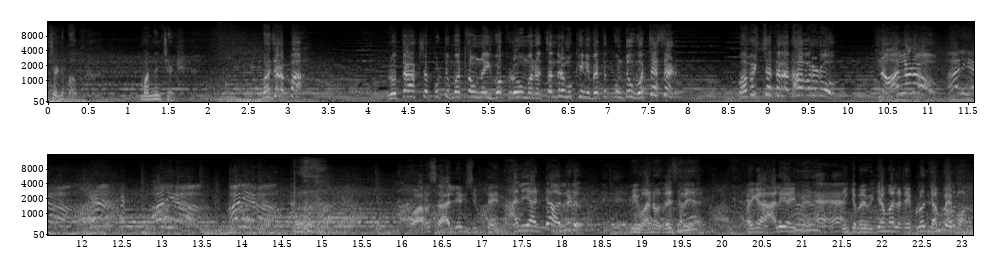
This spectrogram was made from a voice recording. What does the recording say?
మన్నించండి బాబు. మన్నించండి భజరప్ప రుద్రాక్ష పుట్టు మొత్తం ఉన్న యువకుడు మన చంద్రముఖిని వెతుక్కుంటూ వచ్చేశాడు. భవిష్యత్ రథావరుడు నా అల్లుడు! వారసు ఆలియాకి షిఫ్ట్ అయింది. ఆలి అంటే అల్లుడు. మీ వాడిని వదిలేశారయ్యా. పైగా ఆలి అయిపోయాడు. ఇంకా మేము విజయమాల టైప్లో జంప్ అయిపోవాలి.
